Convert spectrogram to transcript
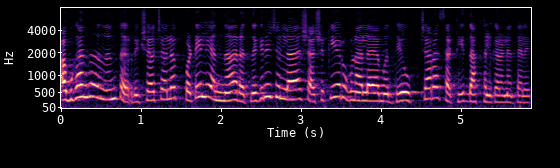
अपघातानंतर रिक्षाचालक पटेल यांना रत्नागिरी जिल्हा शासकीय रुग्णालयामध्ये उपचारासाठी दाखल करण्यात आले.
